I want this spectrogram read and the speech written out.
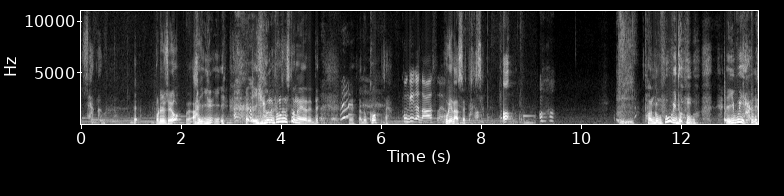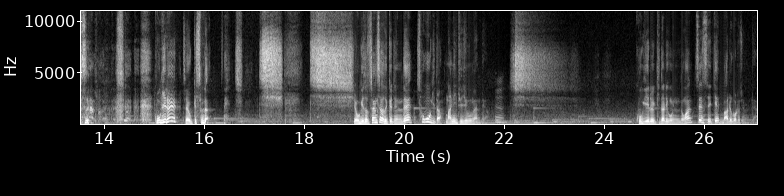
싹 하고 네, 버려주세요 아 이, 이, 이 거는 평상시 톤을 해야 되는데 네, 자, 놓고 자 고기가 나왔어요. 고개 나왔어요. 딱. 싹. 어? 방금 호흡이 너무 AV 아니었어요? 고기를 제가 굽겠습니다. 네. 치, 치, 치. 여기서 센스가 느껴지는데 소고기다. 많이 뒤집으면 안 돼요. 응. 고기를 기다리고 있는 동안 센스 있게 말을 걸어줍니다.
